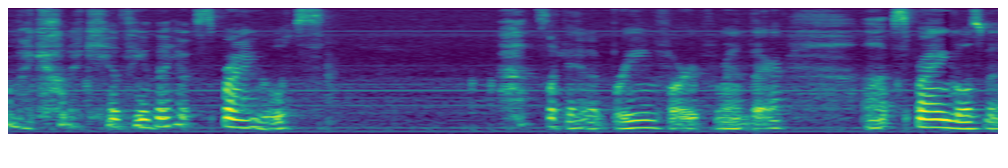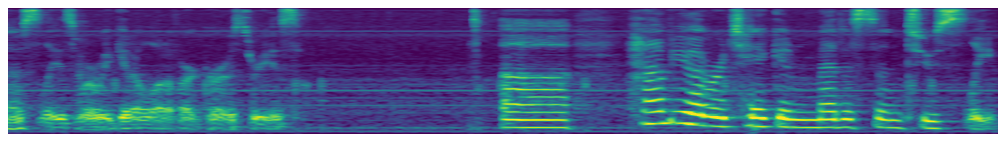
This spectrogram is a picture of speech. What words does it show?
oh my god, I can't think of the name. of Sprankle's. It's like I had a brain fart from it there. Uh, Sprankle's mostly is where we get a lot of our groceries. Uh, have you ever taken medicine to sleep?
